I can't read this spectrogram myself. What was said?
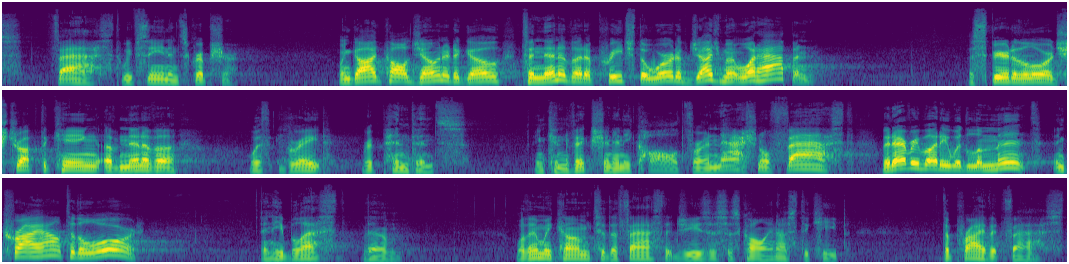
fast, we've seen in Scripture. When God called Jonah to go to Nineveh to preach the word of judgment, what happened? The Spirit of the Lord struck the king of Nineveh with great repentance and conviction, and he called for a national fast that everybody would lament and cry out to the Lord. And he blessed them. Well, then we come to the fast that Jesus is calling us to keep the private fast.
